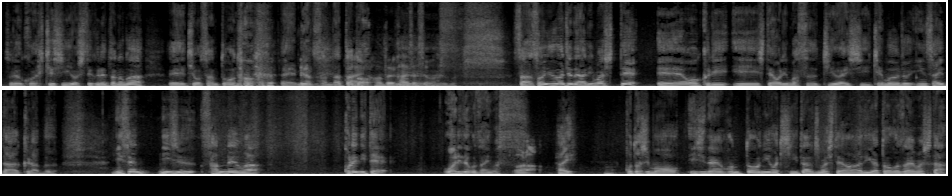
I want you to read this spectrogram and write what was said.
それをこう火消しをしてくれたのが、えー、共産党の、えー、港さんだったと、はい、本当に感謝してます、さあそういうわけでありまして、えー、お送りしております QIC ケムールインサイダークラブ。2023年はこれにて終わりでございます。はい今年も一年本当にお聞きいただきましてありがとうございました。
